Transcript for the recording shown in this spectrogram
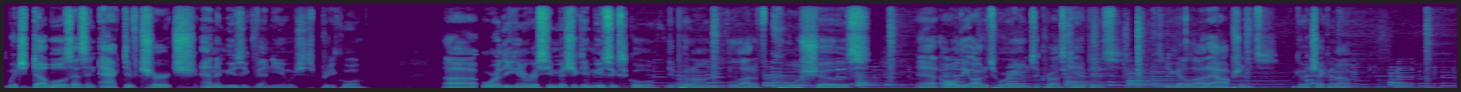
which doubles as an active church and a music venue, which is pretty cool. Uh, or the University of Michigan Music School. They put on a lot of cool shows at all the auditoriums across campus. So you got a lot of options. Go check them out.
